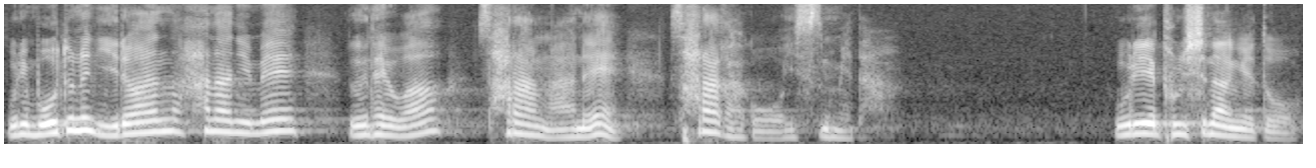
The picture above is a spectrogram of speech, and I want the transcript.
우리 모두는 이러한 하나님의 은혜와 사랑 안에 살아가고 있습니다. 우리의 불신앙에도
